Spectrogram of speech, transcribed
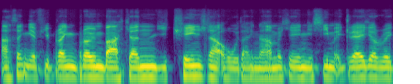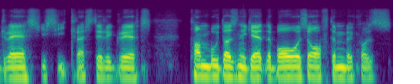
I think if you bring Brown back in, you change that whole dynamic and you see McGregor regress, you see Christie regress. Turnbull doesn't get the ball as often because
